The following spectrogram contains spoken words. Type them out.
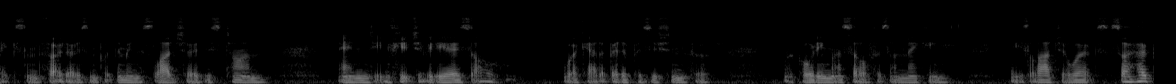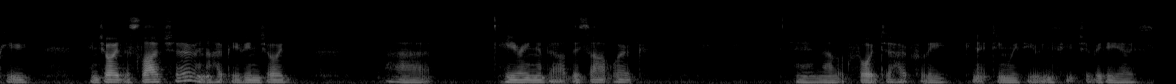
take some photos and put them in a slideshow this time and in future videos I'll work out a better position for recording myself as I'm making these larger works. So I hope you enjoyed the slideshow and I hope you've enjoyed uh, hearing about this artwork and I look forward to hopefully connecting with you in future videos.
